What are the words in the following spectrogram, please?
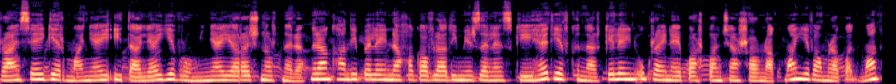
Ֆրանսիայի, Գերմանիայի, Իտալիայի եւ Ռումինիայի առաջնորդները։ Նրանք հանդիպել էին նախագահ Վլադիմիր Զելենսկիի հետ եւ քննարկել էին Ուկրաինայի պաշտպանության շարունակման եւ ամրապնդման,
